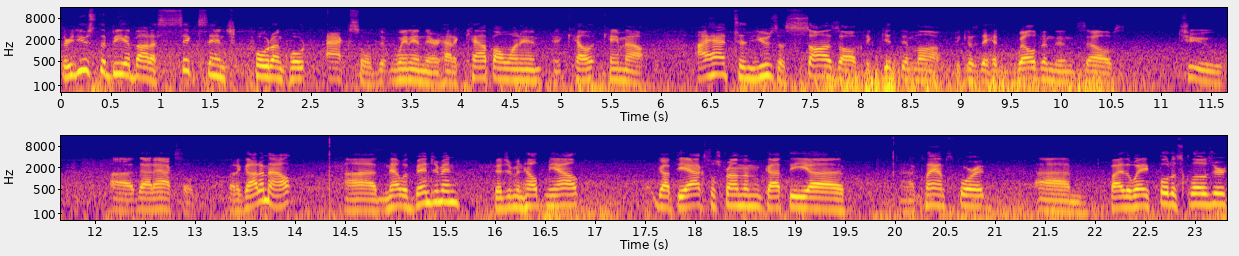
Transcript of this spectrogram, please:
there used to be about a six inch quote unquote axle that went in there. It had a cap on one end, it came out. I had to use a sawzall to get them off because they had welded themselves to uh, that axle. But I got them out, uh, met with Benjamin, Benjamin helped me out. Got the axles from him. Got the uh, uh, clamps for it. Um, by the way, full disclosure,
